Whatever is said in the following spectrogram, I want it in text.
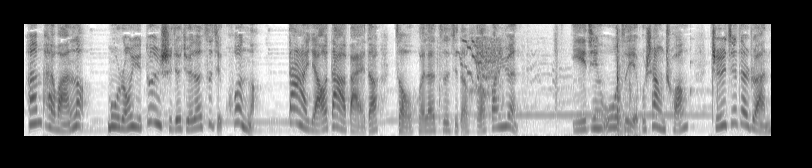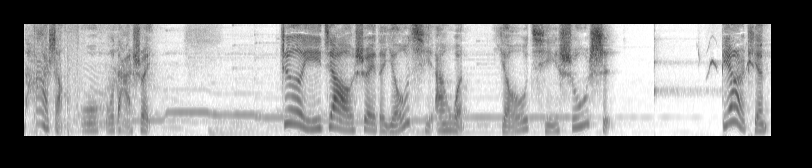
安排完了，慕容羽顿时就觉得自己困了，大摇大摆的走回了自己的合欢院。一进屋子也不上床，直接在软榻上呼呼大睡。这一觉睡得尤其安稳，尤其舒适。第二天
